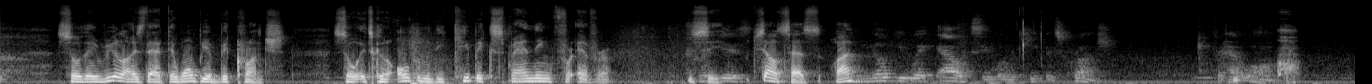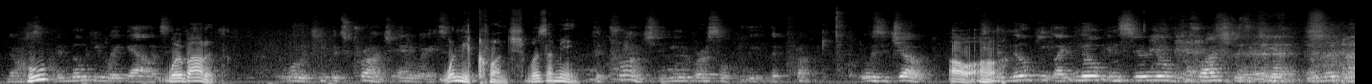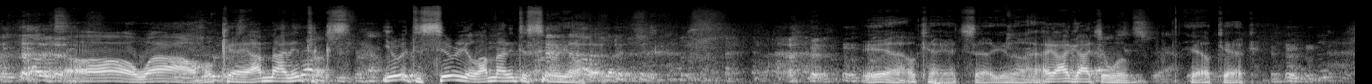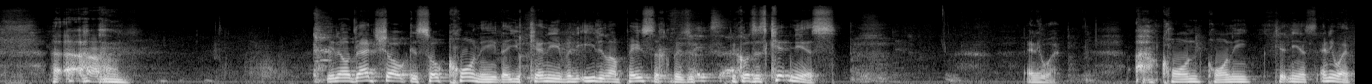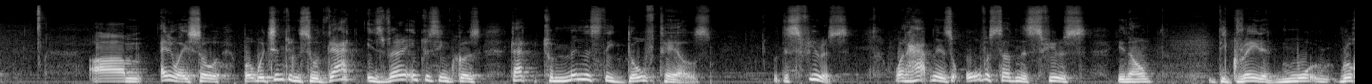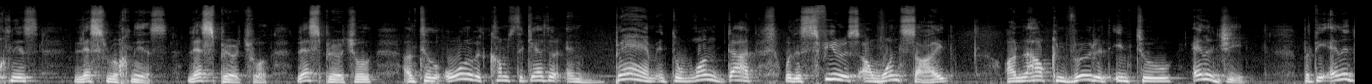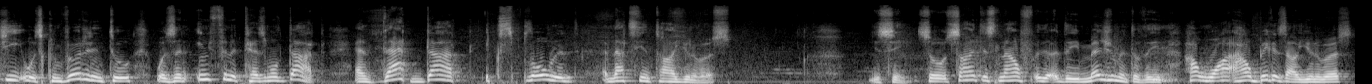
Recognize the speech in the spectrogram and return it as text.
So they realize that there won't be a big crunch. So it's going to ultimately keep expanding forever. You see, which else has what? The Milky Way galaxy will it keep its crunch? For how long? Oh. No, Who? The Milky Way galaxy. What about it? Will it keep its crunch? Anyway, What do you mean crunch? What does that mean? the crunch, the universal, the, the crunch. It was a joke. Oh, In oh. the oh, milky, like milk and cereal, the crunch does it keep the Milky Way galaxy? oh, wow. Okay, I'm not into. You're into cereal. I'm not into cereal. Yeah. Okay. It's uh, you know I, I got you. Well, Yeah. Okay. Okay. you know that joke is so corny that you can't even eat it on Pesach because, because it's kitniyos. Anyway, uh, corn, corny, kitniyos. Anyway. Um, anyway, so but what's interesting, so that is very interesting because that tremendously dovetails with the spheres. What happened is all of a sudden the spheres, you know, degraded more ruchnis, less ruchnis, less spiritual, less spiritual, until all of it comes together and bam into one dot where the spheres on one side are now converted into energy. But the energy it was converted into was an infinitesimal dot. And that dot exploded, and that's the entire universe. You see. So scientists now, the measurement of the, how, how big is our universe?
